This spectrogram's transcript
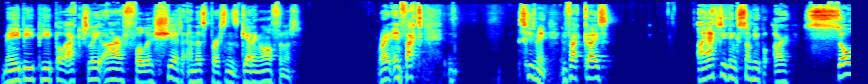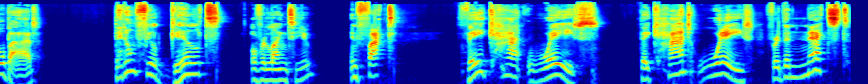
Maybe people actually are full of shit and this person's getting off on it. Right? In fact, excuse me. In fact, guys, I actually think some people are so bad, they don't feel guilt over lying to you. In fact, they can't wait. They can't wait for the next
